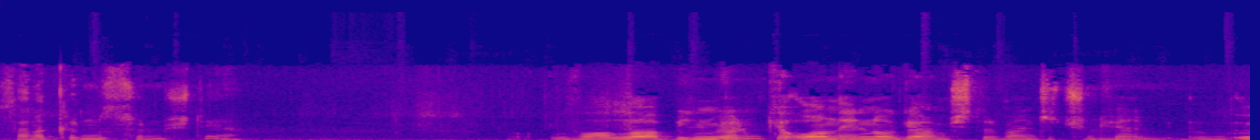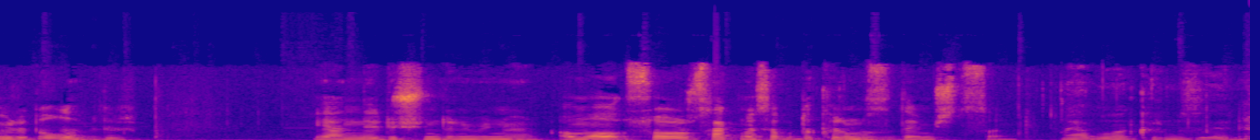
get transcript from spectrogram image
Sana kırmızı sürmüştü ya. Vallahi bilmiyorum ki o an eline o gelmiştir bence çünkü yani öyle de olabilir. Yani ne düşündüğünü bilmiyorum. Ama sorsak mesela bu da kırmızı demişti sanki. Ha buna kırmızı demiş.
